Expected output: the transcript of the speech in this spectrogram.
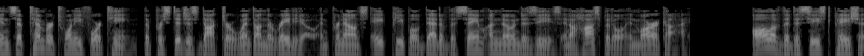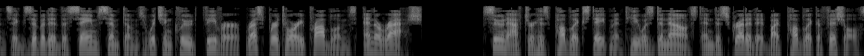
In September 2014, the prestigious doctor went on the radio and pronounced eight people dead of the same unknown disease in a hospital in Maracay. All of the deceased patients exhibited the same symptoms which include, fever, respiratory problems, and a rash. Soon after his public statement he was denounced and discredited by public officials.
